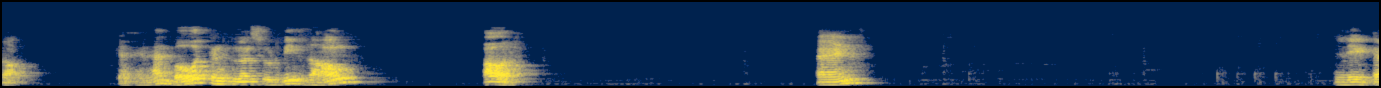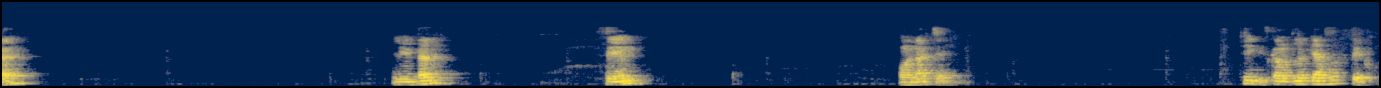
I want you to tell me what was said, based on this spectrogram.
रहा है शुड बी रॉन्ग और एंड लेटर लेटर सेम होना चाहिए। ठीक, इसका मतलब क्या हुआ? देखो,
